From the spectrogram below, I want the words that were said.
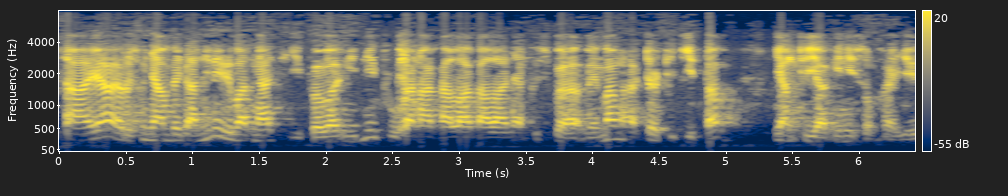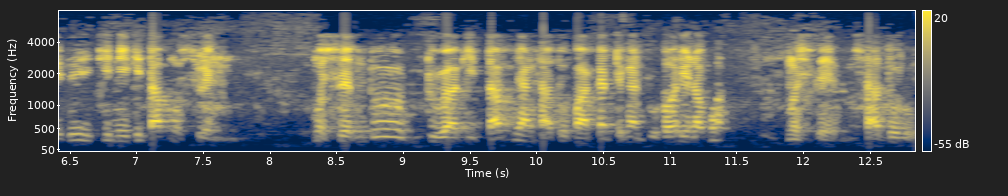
saya harus menyampaikan ini lewat ngaji bahwa ini bukan akal-akalannya Gus. Memang ada di kitab yang diyakini sahih yaitu ini kitab Muslim. Muslim itu dua kitab yang satu paket dengan Bukhari nopo Muslim. Satu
